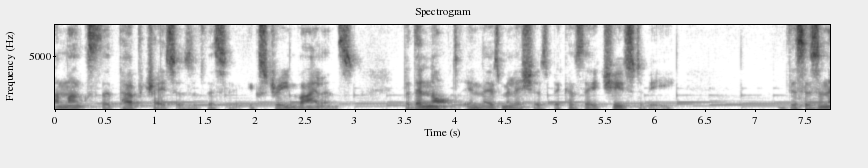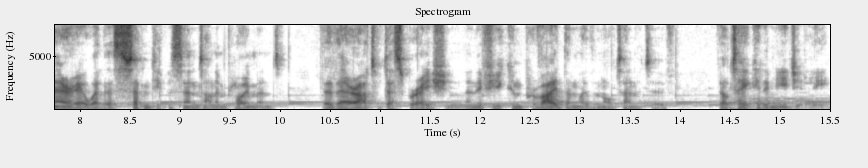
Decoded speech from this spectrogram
amongst the perpetrators of this extreme violence but they're not in those militias because they choose to be. This is an area where there's 70% unemployment. They're there out of desperation, and if you can provide them with an alternative, they'll take it immediately.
